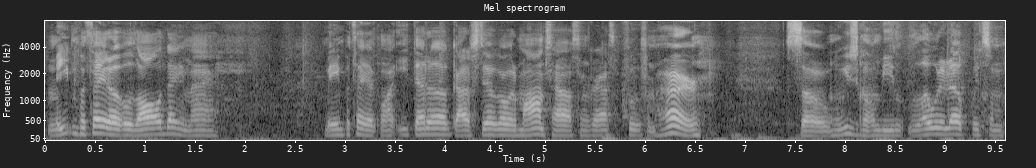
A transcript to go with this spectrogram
meat and potatoes all day, man meat and potatoes. Gonna eat that up. Gotta still go to mom's house and grab some food from her. So we just gonna be loaded up with some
